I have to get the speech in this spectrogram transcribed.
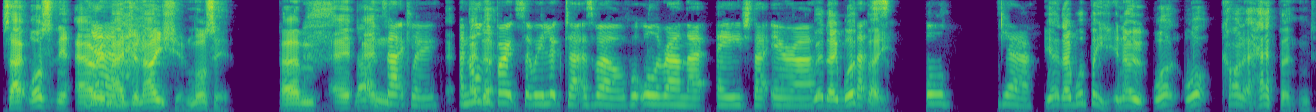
So it wasn't our Yeah. imagination, was it? Um, and, No, exactly. And and all the boats that we looked at as well were all around that age, that era. well, they would be. All. Yeah. Yeah, they would be. You know what? What kind of happened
